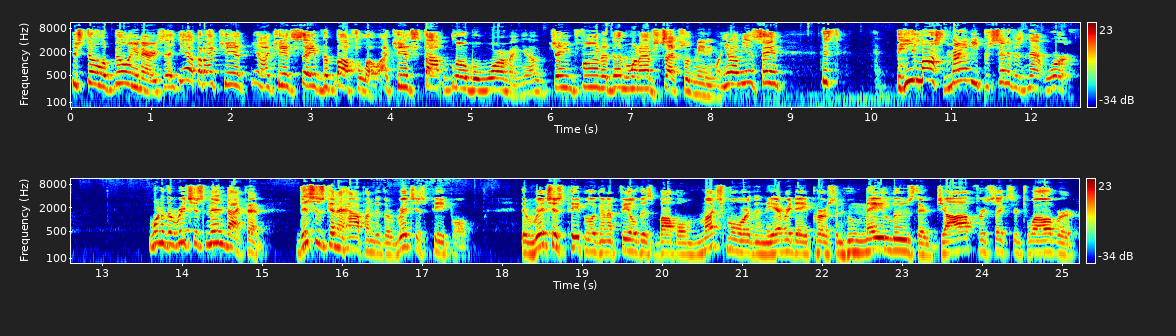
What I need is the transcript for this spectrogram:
you're still a billionaire. He said, yeah, but I can't, you know, I can't save the buffalo. I can't stop global warming. You know, Jane Fonda doesn't want to have sex with me anymore. You know what I mean? saying this, he lost 90% of his net worth. One of the richest men back then. This is going to happen to the richest people. The richest people are going to feel this bubble much more than the everyday person who may lose their job for six or 12 or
